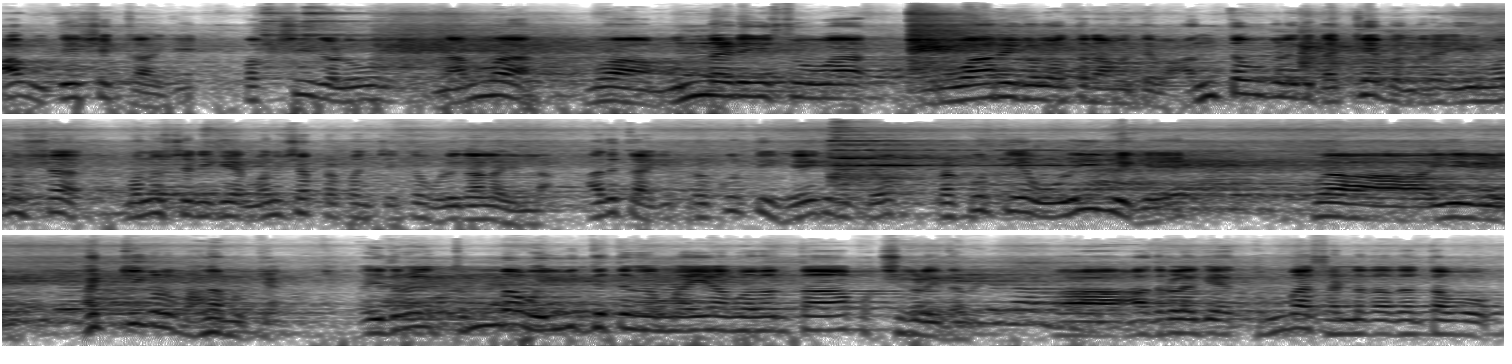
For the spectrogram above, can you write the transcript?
ಆ ಉದ್ದೇಶಕ್ಕಾಗಿ ಪಕ್ಷಿಗಳು ನಮ್ಮ ಮುನ್ನಡೆಯಿಸುವ ರುವಾರಿಗಳು ಅಂತ ನಾವು ಅಂತೇವೆ. ಅಂಥವುಗಳಿಗೆ ಧಕ್ಕೆ ಬಂದರೆ ಈ ಮನುಷ್ಯ, ಮನುಷ್ಯನಿಗೆ, ಮನುಷ್ಯ ಪ್ರಪಂಚಕ್ಕೆ ಉಳಿಗಾಲ ಇಲ್ಲ. ಅದಕ್ಕಾಗಿ ಪ್ರಕೃತಿ ಹೇಗೆ ಪ್ರಕೃತಿಯ ಉಳಿವಿಗೆ ಈ ಹಕ್ಕಿಗಳು ಬಹಳ ಮುಖ್ಯ. ಇದರಲ್ಲಿ ತುಂಬ ವೈವಿಧ್ಯಮಯವಾದಂಥ ಪಕ್ಷಿಗಳಿದ್ದಾವೆ. ಅದರೊಳಗೆ ತುಂಬ ಸಣ್ಣದಾದಂಥವು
